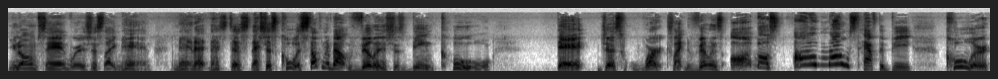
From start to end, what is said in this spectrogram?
You know what I'm saying? Where it's just like, man, man, that that's just that's just cool. It's something about villains just being cool that just works. Like the villains almost almost have to be cooler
